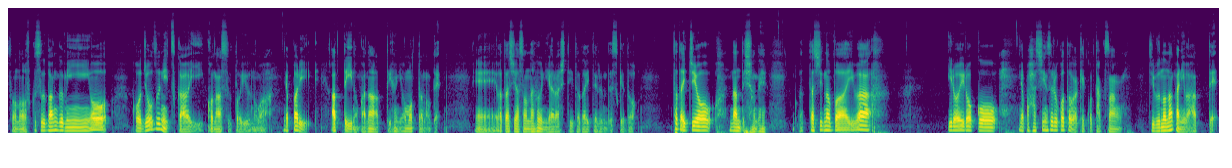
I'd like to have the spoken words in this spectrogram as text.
その複数番組をこう上手に使いこなすというのはやっぱりあっていいのかなっていうふうに思ったので、えー、私はそんな風にやらせていただいてるんですけどただ一応何でしょうね。私の場合はいろいろこうやっぱ発信することが結構たくさん自分の中にはあって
